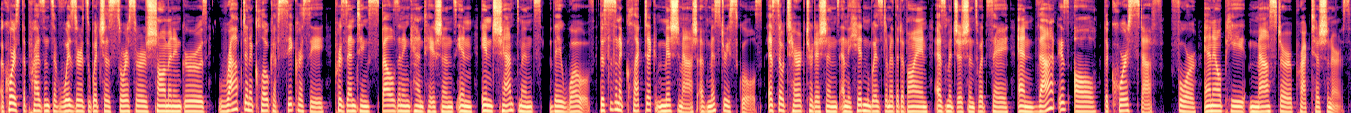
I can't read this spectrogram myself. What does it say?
Of course, the presence of wizards, witches, sorcerers, shamans, and gurus wrapped in a cloak of secrecy, presenting spells and incantations in enchantments they wove. This is an eclectic mishmash of mystery schools, esoteric traditions, and the hidden wisdom of the divine, as magicians would say. And that is all the course stuff for NLP master practitioners.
